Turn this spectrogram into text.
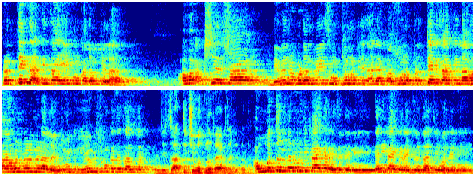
प्रत्येक जातीचा एक मुकादम केला. अहो अक्षरशः देवेंद्र फडणवीस मुख्यमंत्री झाल्यापासून प्रत्येक जातीला महामंडळ मिळालंय. तुम्ही हे विसरून कसं चालता? म्हणजे जातीची वतनं तयार झाली वतनदार म्हणजे काय करायचं त्यांनी? त्यांनी काय करायचं जातीवाल्यांनी?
